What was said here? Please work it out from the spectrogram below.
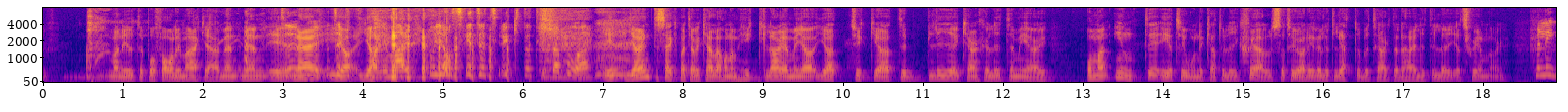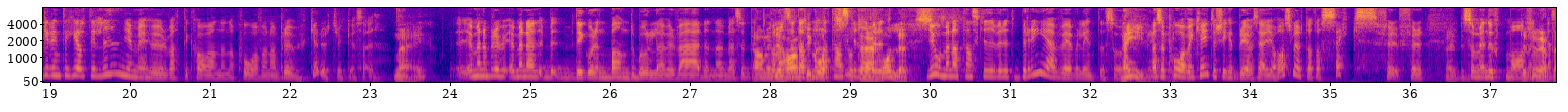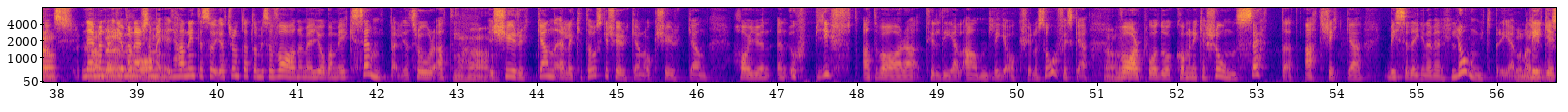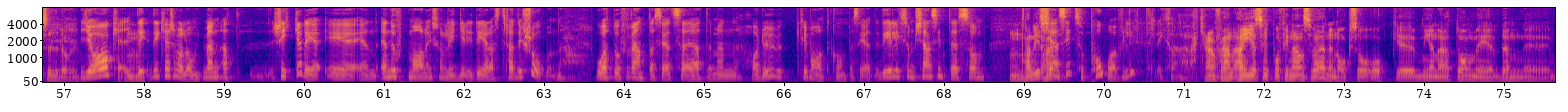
man är ute på farlig mark här. Men, men eh, du, nej, typ jag, jag, farlig mark och jag sitter tryggt och tittar på. Eh, Jag är inte säker på att jag vill kalla honom hycklare, men jag, jag tycker att det blir kanske lite mer, om man inte är troende katolik själv så tror jag det är väldigt lätt att betrakta det här i lite löjets skimmer. Men ligger det inte helt i linje med hur Vatikanen och påvarna brukar uttrycka sig? Nej, Jag menar, jag menar det går en bandbull över världen. Alltså, ja, men på det har inte att gått att han åt det skriver här ett- hållet. Jo, men att han skriver ett brev är väl inte så? Nej, nej, Alltså påven kan ju inte skicka ett brev och säga jag har slutat ha sex för, för, Nej, det- som en uppmaning. det förväntar alltså, hans- nej, han men, jag, inte menar, ha, men- han är inte så, jag tror inte att de är så vana med att jobba med exempel. Jag tror att Aha. kyrkan, eller katolska kyrkan och kyrkan har ju en, en uppgift att vara till del andliga och filosofiska. Varpå då kommunikationssättet att skicka, visserligen ett väldigt långt brev, 190 ligger, sidor. Ja okej, det, det kanske var långt, men att skicka det är en, en uppmaning som ligger i deras tradition. Och att då förvänta sig att säga att men har du klimatkompenserat? Det liksom känns inte som, Mm, han, det han, känns inte så påvligt liksom. Kanske han, han ger sig på finansvärlden också och eh, menar att de är den, eh,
